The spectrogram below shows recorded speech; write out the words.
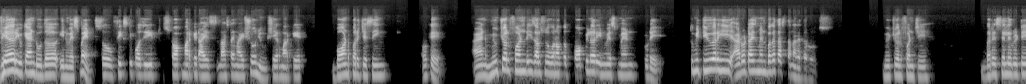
where you can do the investment. So fixed deposit, stock market. I last time I shown you share market, bond purchasing, okay and mutual fund is also one of the popular investment today तुम्ही टीव्हीवर ही ऍडव्हर्टाइजमेंट बघत असताना रे दररोज म्युच्युअल फंडची. बरेच सेलिब्रिटी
